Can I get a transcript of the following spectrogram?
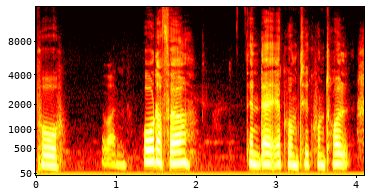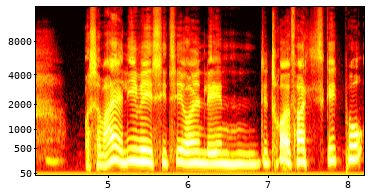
på hvad var den, 48, den dag jeg kom til kontrol. Og så var jeg lige ved at sige til øjenlægen, det tror jeg faktisk ikke på,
